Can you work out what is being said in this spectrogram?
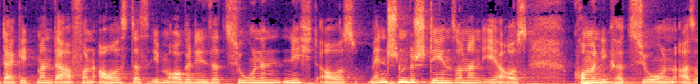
da geht man davon aus, dass eben Organisationen nicht aus Menschen bestehen, sondern eher aus Kommunikation. Also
